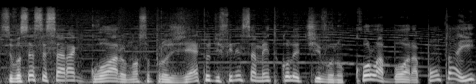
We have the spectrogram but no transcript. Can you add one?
Se você acessar agora o nosso projeto de financiamento coletivo no colabora.ai,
